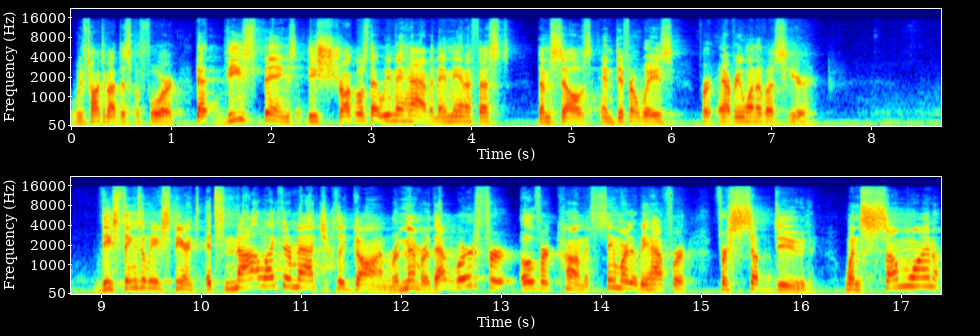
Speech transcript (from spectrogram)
we've talked about this before, that these things, these struggles that we may have, and they manifest themselves in different ways for every one of us here. These things that we experience, it's not like they're magically gone. Remember, that word for overcome, it's the same word that we have for, for subdued. When someone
